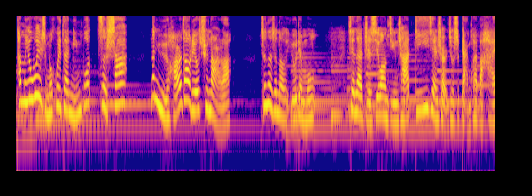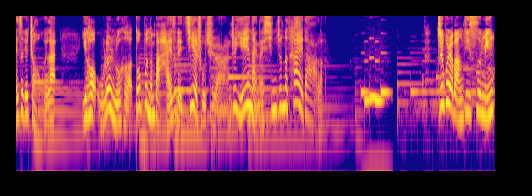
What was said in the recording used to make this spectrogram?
他们又为什么会在宁波自杀？那女孩到底又去哪儿了？真的真的有点懵。现在只希望警察第一件事就是赶快把孩子给找回来，以后无论如何都不能把孩子给借出去啊！这爷爷奶奶心真的太大了。知乎热榜第四名，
